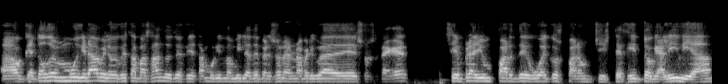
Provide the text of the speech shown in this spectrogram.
Aunque todo es muy grave lo que está pasando, es decir, están muriendo miles de personas en una película de Schwarzenegger, siempre hay un par de huecos para un chistecito que alivia.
